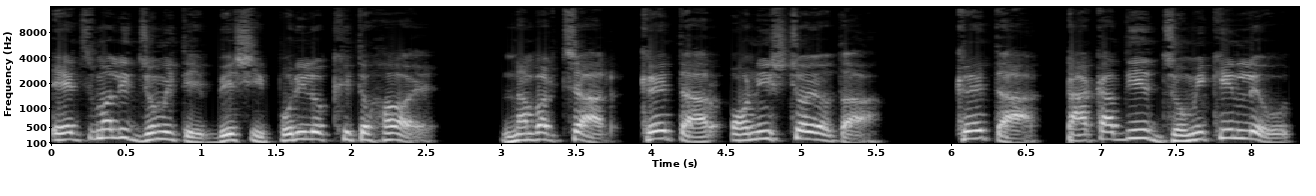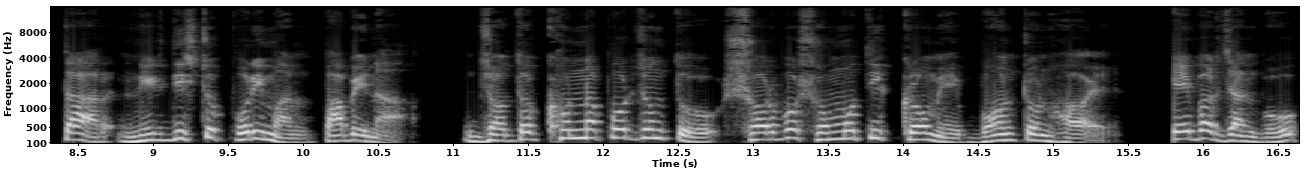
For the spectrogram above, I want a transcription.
এজমালি জমিতে বেশি পরিলক্ষিত হয়। নাম্বার চার, ক্রেতার অনিশ্চয়তা। ক্রেতা টাকা দিয়ে জমি কিনলেও তার নির্দিষ্ট পরিমাণ পাবে না। যতক্ষণ না পর্যন্ত সর্বসম্মতিক্রমে বন্টন হয়। এবার জানব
